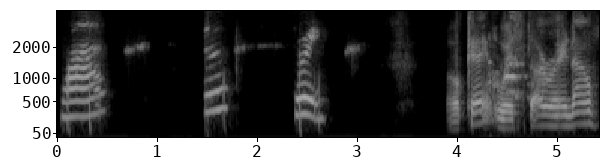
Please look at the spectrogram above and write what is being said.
One, two, three. Ok, we start right now.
